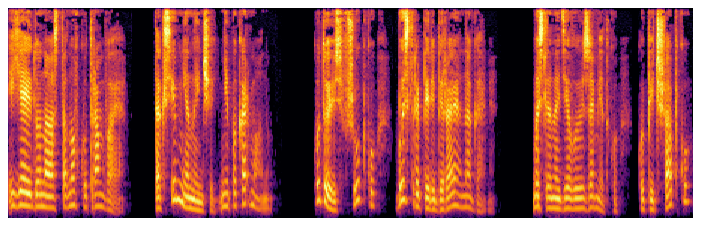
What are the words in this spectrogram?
и я иду на остановку трамвая. Такси мне нынче не по карману. Кутаюсь в шубку, быстро перебирая ногами. Мысленно делаю заметку купить шапку,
